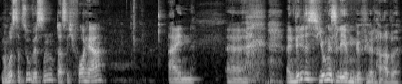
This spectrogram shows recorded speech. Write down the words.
Man muss dazu wissen, dass ich vorher ein, äh, ein wildes, junges Leben geführt habe.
